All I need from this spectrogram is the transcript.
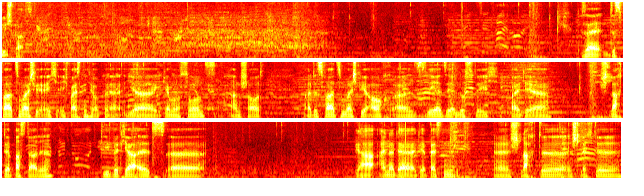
viel Spaß. Das war zum Beispiel, ich, ich weiß nicht, ob ihr Game of Thrones anschaut, aber das war zum Beispiel auch äh, sehr, sehr lustig bei der Schlacht der Bastarde. Die wird ja als äh, ja, einer der, der besten äh, Schlachte, schlechte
